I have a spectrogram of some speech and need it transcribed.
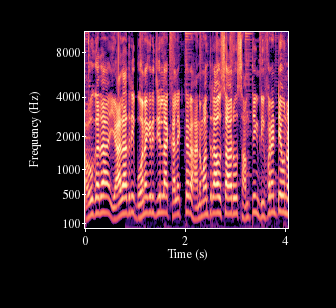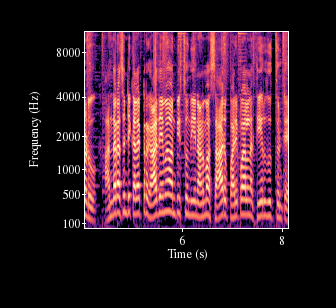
అవు కదా యాదాద్రి భువనగిరి జిల్లా కలెక్టర్ హనుమంతరావు సారు సంథింగ్ డిఫరెంటే ఉన్నాడు. అందరసంటి కలెక్టర్ కాదేమో అనిపిస్తుంది ఈ నడుమ సారు పరిపాలన తీరు చూస్తుంటే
